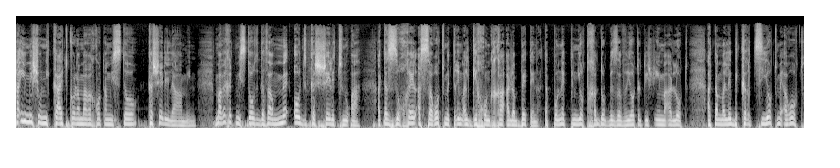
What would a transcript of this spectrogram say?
האם מישהו ניקה את כל המערכות המסתור? קשה לי להאמין. מערכת מסתור זה דבר מאוד קשה לתנועה. אתה זוחל עשרות מטרים על גחונך, על הבטן. אתה פונה פניות חדות בזוויות של 90 מעלות. אתה מלא בקרציות מערות.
